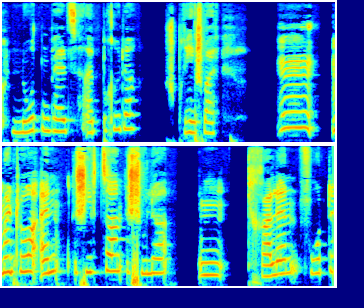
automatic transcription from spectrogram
Knotenpelz, Halbbrüder, Springschweif. Mm, Mentor, ein Schiefzahn, Schüler, mm, Krallenpfote,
